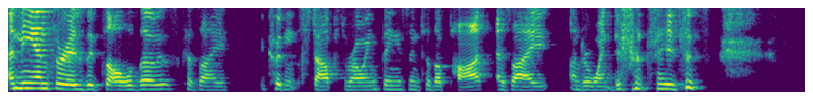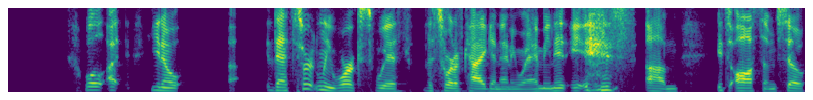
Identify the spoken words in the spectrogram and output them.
And the answer is it's all of those because i couldn't stop throwing things into the pot as i underwent different phases. Well I, you know that certainly works with the sword of kaigen anyway i mean it, it is um, it's awesome so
